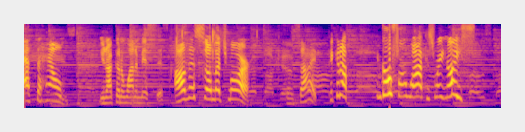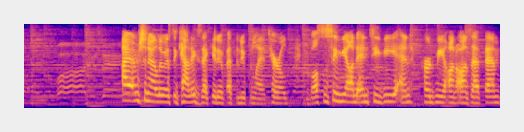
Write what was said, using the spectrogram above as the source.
at the helm. You're not going to want to miss this. Oh, All this, so much more. Inside, pick it up and go for a walk. It's right nice. Hi, I'm Shannell Lewis, account executive at the Newfoundland Herald. You've also seen me on NTV and heard me on Oz FM.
